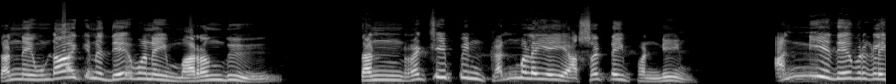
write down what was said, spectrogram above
தன்னை உண்டாக்கின தேவனை மறந்து தன் ரட்சிப்பின் கண்மலையை அசட்டை பண்ணி அந்நிய தேவர்களை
